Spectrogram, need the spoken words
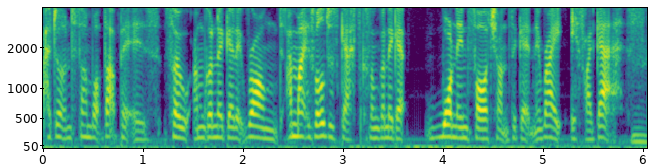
I don't understand what that bit is. So I'm going to get it wrong. I might as well just guess because I'm going to get one in four chance of getting it right if I guess. Mm.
